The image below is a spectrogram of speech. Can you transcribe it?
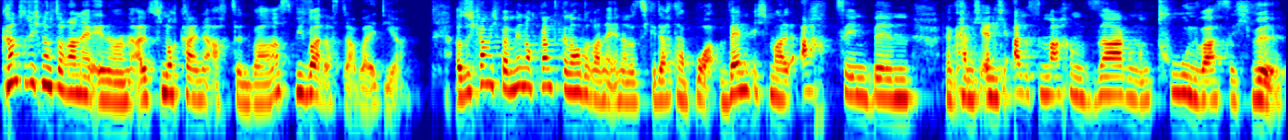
Kannst du dich noch daran erinnern, als du noch keine 18 warst? Wie war das da bei dir? Also ich kann mich bei mir noch ganz genau daran erinnern, dass ich gedacht habe, boah, wenn ich mal 18 bin, dann kann ich endlich alles machen, sagen und tun, was ich will.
